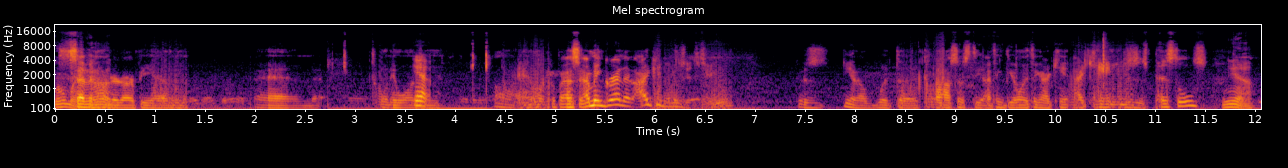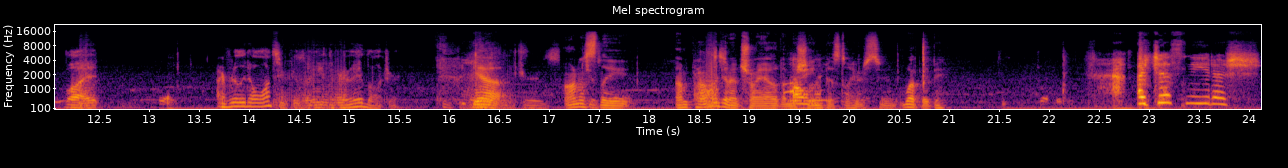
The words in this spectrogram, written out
Oh 700 god. RPM, and 21 Yeah. oh, ammo capacity. I mean, granted, I could use it too, because you know with the Colossus, the I think the only thing I can't I can't use is pistols, Yeah, but I really don't want to because I need the grenade launcher. The grenade Yeah, launcher is just- honestly, I'm probably gonna try out a machine pistol here soon. What, baby? I just need a sh-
